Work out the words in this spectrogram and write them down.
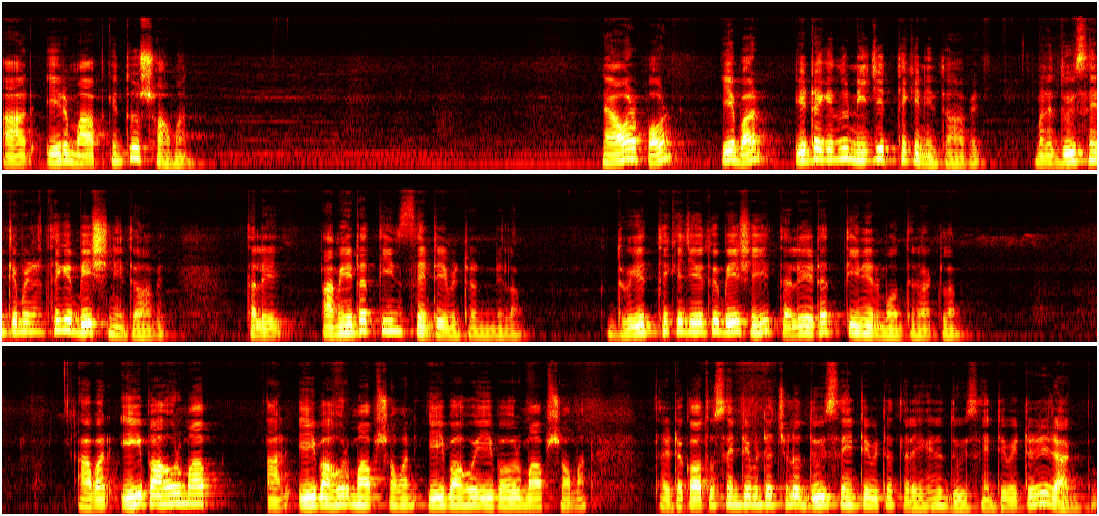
আর এর মাপ কিন্তু সমান। নেওয়ার পর এবার এটা কিন্তু নিজের থেকে নিতে হবে। মানে দুই সেন্টিমিটার থেকে বেশি নিতে হবে। তাহলে আমি এটা তিন সেন্টিমিটার নিলাম। দুইয়ের থেকে যেহেতু বেশি, তাহলে এটা তিনের মধ্যে রাখলাম। আবার এই বাহুর মাপ আর এই বাহুর মাপ সমান, এই বাহু, এই বাহুর মাপ সমান, তাহলে এটা কত সেন্টিমিটার ছিল? দুই সেন্টিমিটার, তাহলে এখানে দুই সেন্টিমিটারই রাখব।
